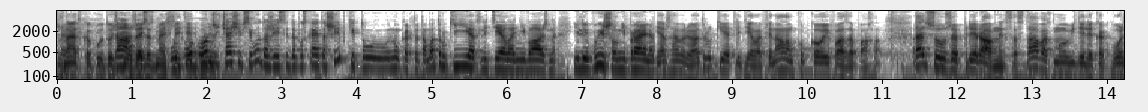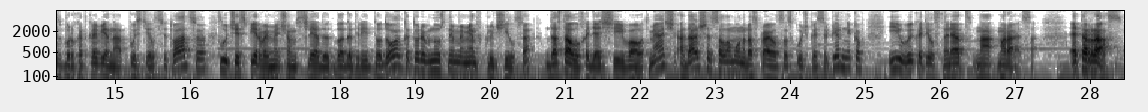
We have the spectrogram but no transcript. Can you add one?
Знает, в какую точку да, уже этот мяч он, лететь он, он же чаще всего, даже если допускает ошибки, то, ну, как-то там от руки отлетело, неважно, или вышел неправильно. Я же говорю, от руки отлетело, финалом Кубка УЕФА запахло. Дальше уже при равных составах мы увидели, как Вольсбург откровенно отпустил ситуацию. В случае с первым мячом следует благодарить Додо, который в нужный момент включился, достал уходящий в аут мяч, а дальше Соломон расправился с кучкой соперников и выкатил снаряд на Мараеса. Это раз.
